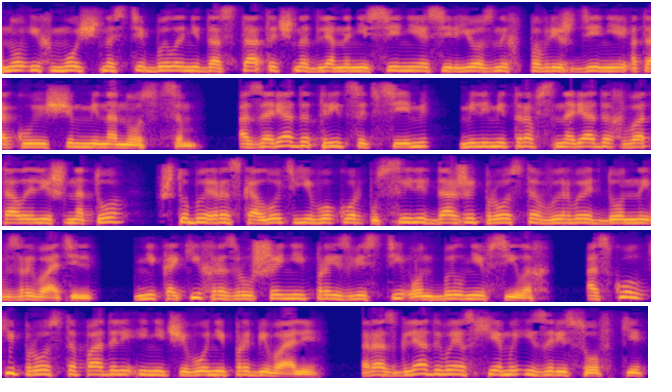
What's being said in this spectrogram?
но их мощности было недостаточно для нанесения серьезных повреждений атакующим миноносцам, а заряда 37 мм снаряда хватало лишь на то, чтобы расколоть его корпус или даже просто вырвать донный взрыватель. Никаких разрушений произвести он был не в силах. Осколки просто падали и ничего не пробивали. Разглядывая схемы и зарисовки,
